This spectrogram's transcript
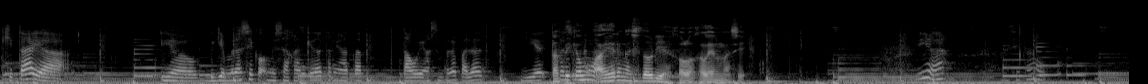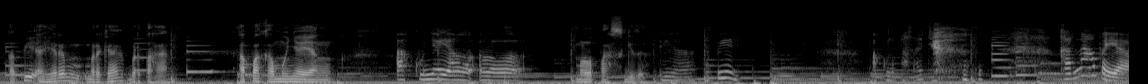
kita ya ya bagaimana sih kok misalkan kita ternyata tahu yang sebenarnya padahal dia Tapi kamu akhirnya ngasih tahu dia kalau kalian masih. iya kasih tahu Tapi akhirnya mereka bertahan. Apa kamunya yang akunya yang eh, melepas gitu? Iya, tapi aku lepas aja. Karena apa ya?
